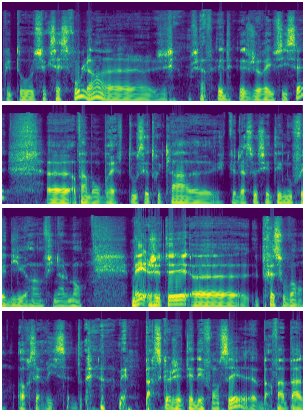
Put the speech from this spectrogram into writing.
plutôt successful, hein, je réussissais. enfin bon, bref, tous ces trucs-là que la société nous fait dire hein, finalement. Mais j'étais très souvent hors service, parce que j'étais défoncé, bah, enfin pas,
